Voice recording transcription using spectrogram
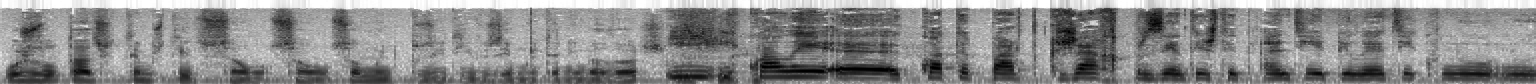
os resultados que temos tido são, são, são muito positivos e muito animadores. E, e qual é a cota parte que já representa este antiepilético no,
